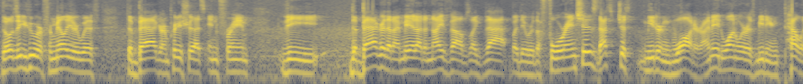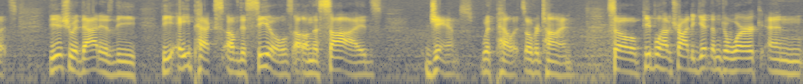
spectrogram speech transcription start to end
Those of you who are familiar with the bagger, I'm pretty sure that's in frame. The, the bagger that I made out of knife valves like that, but they were the four inches, that's just metering water. I made one where it was metering pellets. The issue with that is the, the apex of the seals on the sides jams with pellets over time. So people have tried to get them to work and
